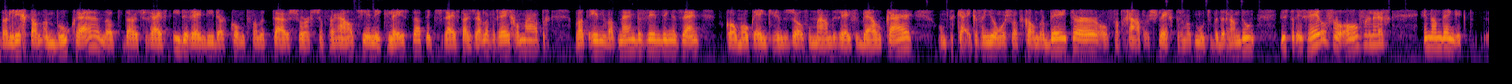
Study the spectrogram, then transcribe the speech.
er, ligt dan een boek, hè, dat, daar schrijft iedereen die daar komt van de thuiszorg zijn verhaaltje. En ik lees dat, ik schrijf daar zelf regelmatig wat in, wat mijn bevindingen zijn. We komen ook één keer in de zoveel maanden eens even bij elkaar. Om te kijken van jongens, wat kan er beter? Of wat gaat er slechter? en Wat moeten we eraan doen? Dus er is heel veel overleg. En dan denk ik, eh,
